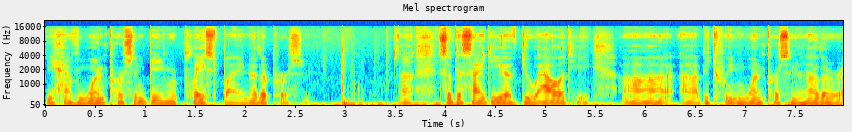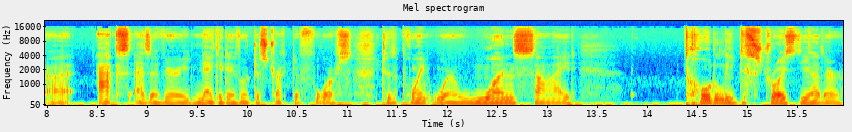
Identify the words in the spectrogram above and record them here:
we have one person being replaced by another person. Uh, so this idea of duality uh, uh, between one person and another uh, acts as a very negative or destructive force to the point where one side totally destroys the other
